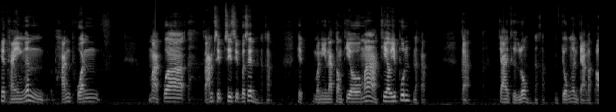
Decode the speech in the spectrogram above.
เฮ็ดให้เงินผันผวนมากกว่า สามสิบสี่สิบเปอร์เซ็นต์นะครับเห็ดวันนี้นักท่องเที่ยวมาเที่ยวญี่ปุ่นนะครับกะจ่ายถือลงนะครับจกเงินจากกระเป๋า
